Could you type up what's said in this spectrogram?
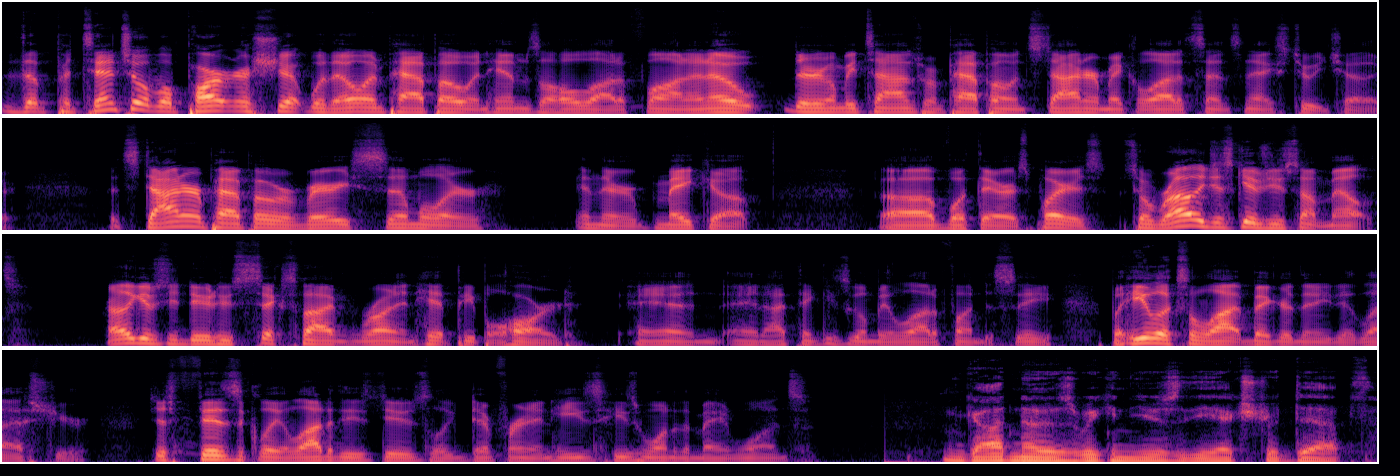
The potential of a partnership with Owen Pappoe and him's a whole lot of fun. I know there are going to be times when Pappoe and Steiner make a lot of sense next to each other. But Steiner and Pappoe are very similar in their makeup of what they are as players. So Riley just gives you something else. Riley gives you a dude who's six five and run and hit people hard, and and I think he's going to be a lot of fun to see. But he looks a lot bigger than he did last year. Just physically, a lot of these dudes look different, and he's he's one of the main ones. God knows we can use the extra depth.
